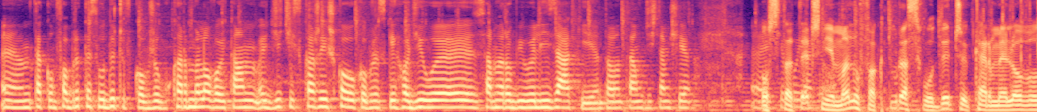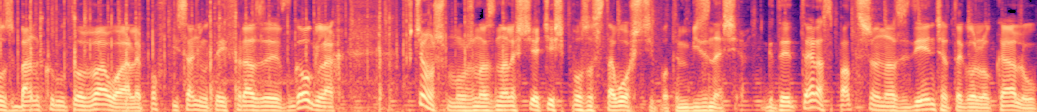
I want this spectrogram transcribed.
um, taką fabrykę słodyczy w Kołbrzegu Karmelowo i tam dzieci z każdej szkoły kobrzeskiej chodziły, same robiły lizaki. To tam gdzieś tam się E, Ostatecznie manufaktura słodyczy karmelowo zbankrutowała, ale po wpisaniu tej frazy w goglach wciąż można znaleźć jakieś pozostałości po tym biznesie. Gdy teraz patrzę na zdjęcia tego lokalu,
